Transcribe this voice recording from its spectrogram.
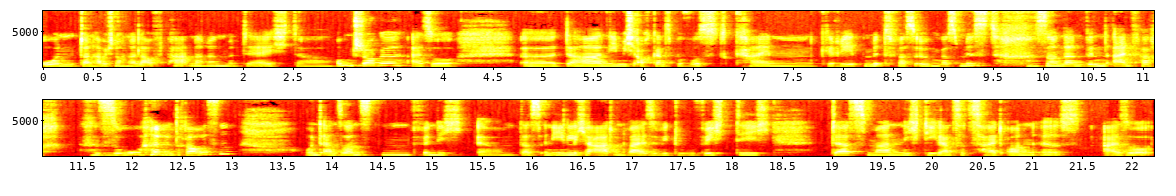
Und dann habe ich noch eine Laufpartnerin, mit der ich da rumjogge. Also äh, da nehme ich auch ganz bewusst kein Gerät mit, was irgendwas misst, sondern bin einfach so draußen. Und ansonsten finde ich äh, das in ähnlicher Art und Weise wie du wichtig, dass man nicht die ganze Zeit on ist. Also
